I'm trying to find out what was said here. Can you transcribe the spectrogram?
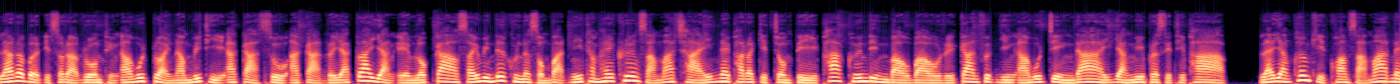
และระเบิดอิสระรวมถึงอาวุธปล่อยนำวิถีอากาศสู่อากาศระยะใกล้อย่างเอมลบ9ไซวินเดอร์คุณสมบัตินี้ทำให้เครื่องสามารถใช้ในภารกิจโจมตีภาคพื้นดินเบาๆ หรือการฝึกยิงอาวุธจริงได้อย่างมีประสิทธิภาพ และยังเพิ่มขีดความสามารถใน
